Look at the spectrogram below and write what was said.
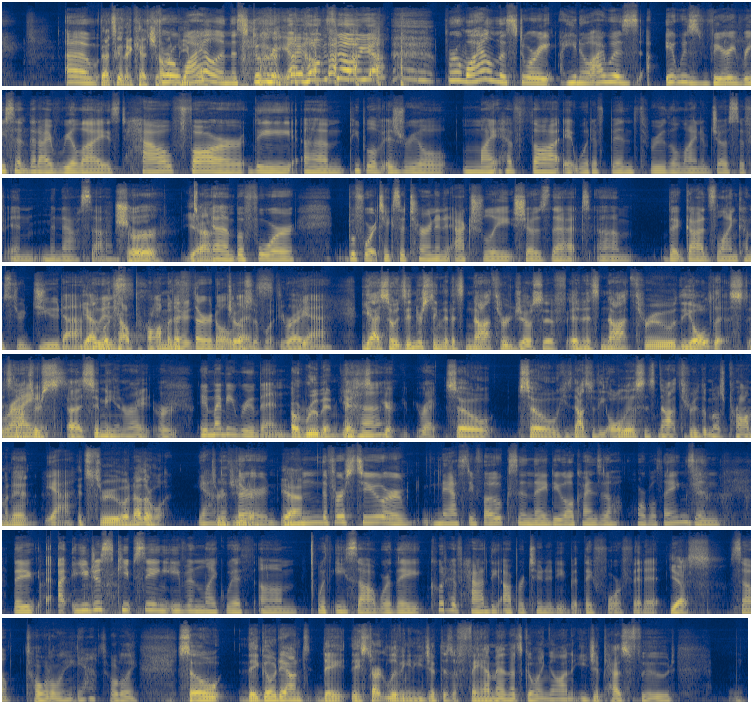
Um, That's going to catch on. for a people. while in the story, I hope so, yeah. For a while in the story, you know, I was, it was very recent that I realized how far the um, people of Israel might have thought it would have been through the line of Joseph in Manasseh Sure. Yeah. um, before before it takes a turn and it actually shows that um, that God's line comes through Judah. Yeah, who look is how prominent the third oldest. Joseph was. Right. Yeah. Yeah. So it's interesting that it's not through Joseph and it's not through the oldest. It's not through uh, Simeon, right? Or It might be Reuben. Oh, Reuben. Yes, Uh-huh. you're, you're right. So, so he's not through the oldest. It's not through the most prominent. Yeah. It's through another one. Yeah, through the Judah. third. Yeah. Mhm. The first two are nasty folks and they do all kinds of horrible things and they I, you just keep seeing even like with um with Esau where they could have had the opportunity but they forfeit it. Yes. So Totally. Yeah. Totally. So they go down. To, they they start living in Egypt. There's a famine that's going on. Egypt has food.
